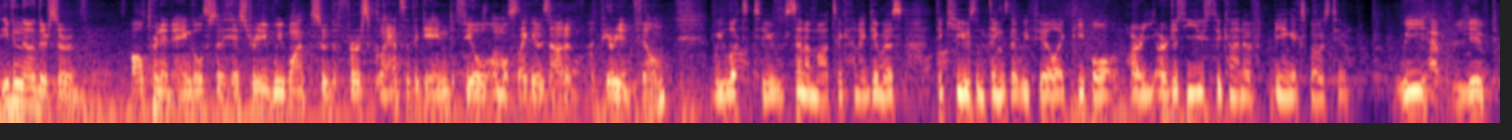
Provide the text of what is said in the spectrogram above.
Even though there's sort of alternate angles to the history, we want sort of the first glance at the game to feel almost like it was out of a period film. We looked to cinema to kind of give us the cues and things that we feel like people are, are just used to kind of being exposed to. We have lived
